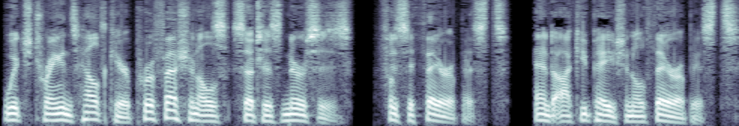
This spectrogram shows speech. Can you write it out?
which trains healthcare professionals such as nurses, physiotherapists, and occupational therapists.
